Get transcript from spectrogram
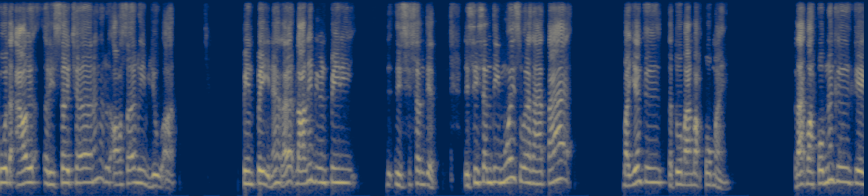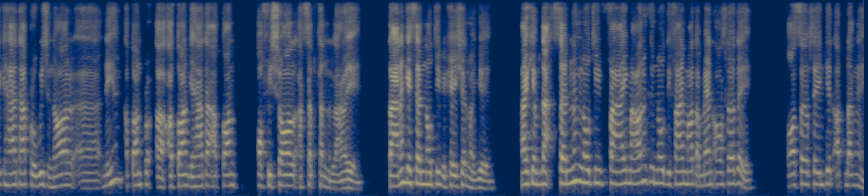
គួរតែឲ្យ researcher ហ្នឹងឬ author review អត់មាន2ណាឥឡូវដល់នេះវាមាន2 decision ទៀត decision ទី1សួរថាតើ បើយើងគឺទទួលបានបោះពុំហើយតែបោះពុំហ្នឹងគឺគេហៅថា provisional នេះអត់តអត់តគេហៅថាអត់ត official acceptance ឡើយតែហ្នឹងគេ send notification មកយើងហើយខ្ញុំដាក់ send ហ្នឹង notify មកហ្នឹងគឺ notify មកតែ main author ទេ author ផ្សេងទៀតអត់ដឹងទេ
